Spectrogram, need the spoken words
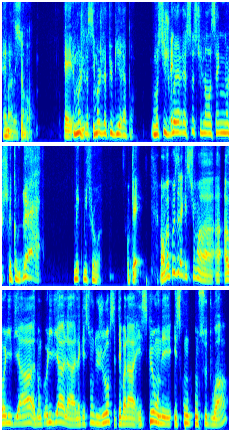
Anyway. ouais, c'est bon. Moi, je ne le, publierais pas. Moi, si je verrais ça sur l'enseigne, je serais comme Bah! Make me throw up. Ok. on va poser la question à, Olivia. Donc, Olivia, la, question du jour, c'était voilà, est-ce qu'on est, est-ce qu'on se doit,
